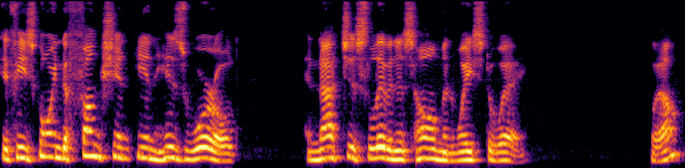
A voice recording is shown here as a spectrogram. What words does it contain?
if he's going to function in his world and not just live in his home and waste away? Well,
